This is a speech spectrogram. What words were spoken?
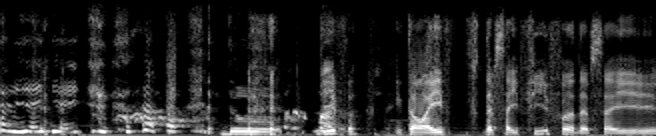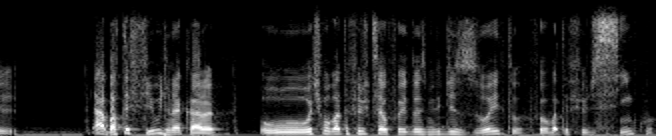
EA, EA. do... FIFA. Então, aí deve sair FIFA, deve sair... Ah, Battlefield, né, cara? O último Battlefield que saiu foi em 2018, foi o Battlefield 5.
